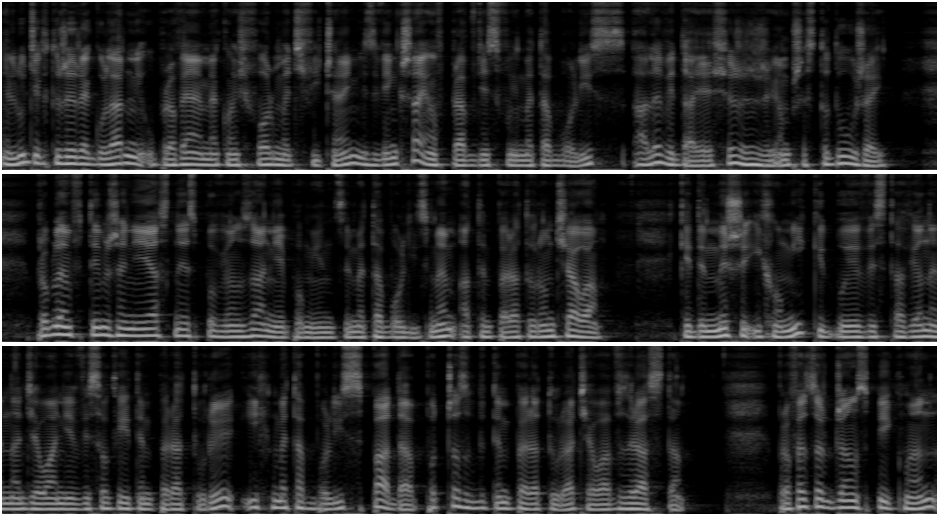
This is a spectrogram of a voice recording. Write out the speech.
Ludzie, którzy regularnie uprawiają jakąś formę ćwiczeń, zwiększają wprawdzie swój metabolizm, ale wydaje się, że żyją przez to dłużej. Problem w tym, że niejasne jest powiązanie pomiędzy metabolizmem a temperaturą ciała. Kiedy myszy i chomiki były wystawione na działanie wysokiej temperatury, ich metabolizm spada, podczas gdy temperatura ciała wzrasta. Profesor John Speakman,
